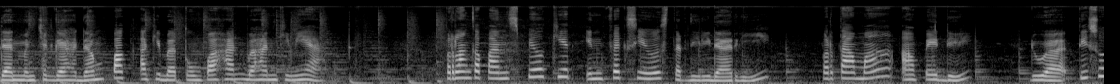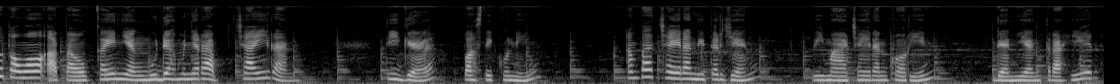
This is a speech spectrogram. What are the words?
dan mencegah dampak akibat tumpahan bahan kimia. Perlengkapan spill kit infeksius terdiri dari Pertama, APD dua Tisu towel atau kain yang mudah menyerap cairan tiga Plastik kuning empat Cairan deterjen lima Cairan klorin dan yang terakhir,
